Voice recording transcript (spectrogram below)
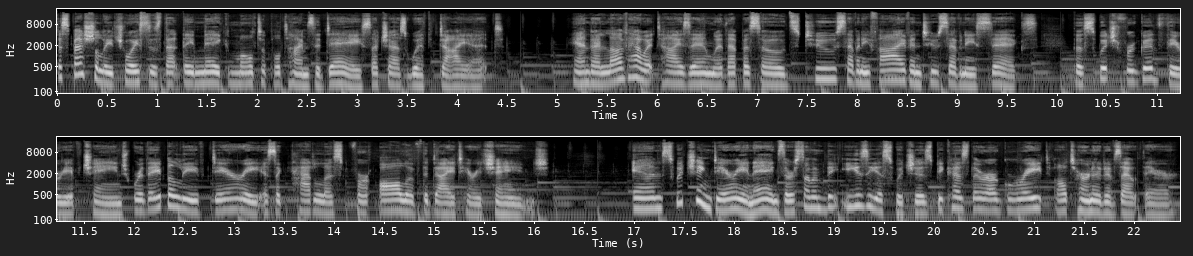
especially choices that they make multiple times a day, such as with diet. And I love how it ties in with episodes 275 and 276 the Switch for Good theory of change, where they believe dairy is a catalyst for all of the dietary change. And switching dairy and eggs are some of the easiest switches because there are great alternatives out there.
